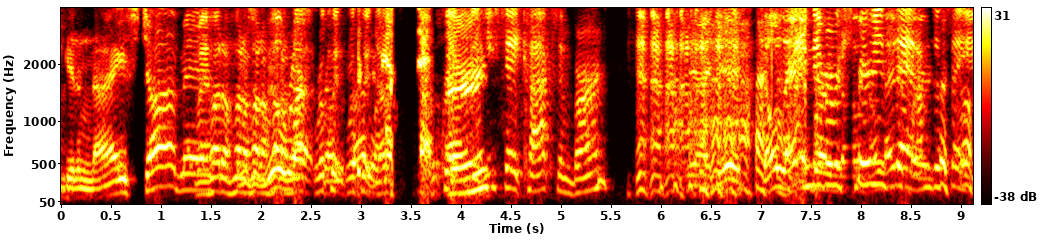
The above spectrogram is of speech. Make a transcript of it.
Mm. did a nice job, man. Wait, hold on, hold on, It was a hold on, real hold on, route real quick, real quick. sideline. Got Did burned. he say Cox and Burn? Yeah, I did. Don't let I it never burn, experienced Don't let it that. I'm just saying.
